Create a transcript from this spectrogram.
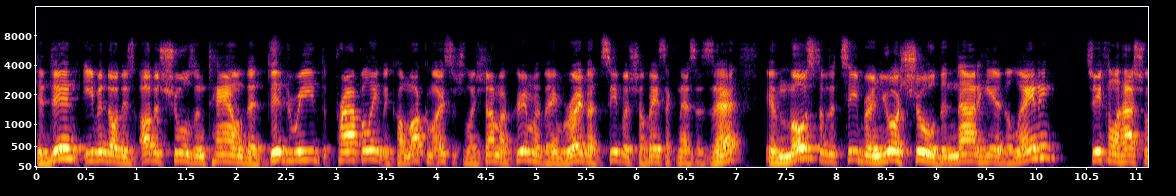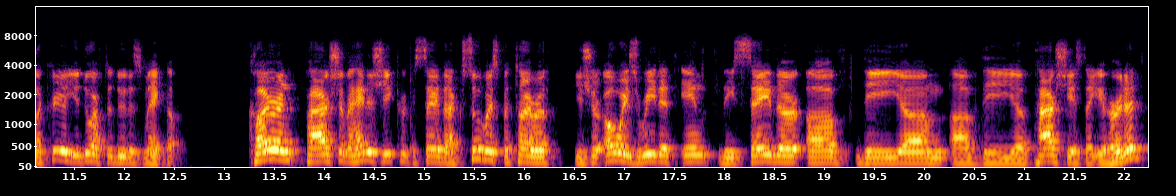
Kedin, even though there's other shuls in town that did read properly, if most of the tzibur in your shul did not hear the laning, you do have to do this makeup. You should always read it in the seder of the um, of the uh, parshas that you heard it.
